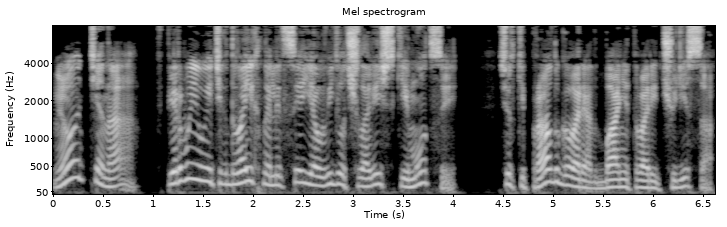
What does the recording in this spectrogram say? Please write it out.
«Вот тена. Впервые у этих двоих на лице я увидел человеческие эмоции. Все-таки правду говорят, баня творит чудеса.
